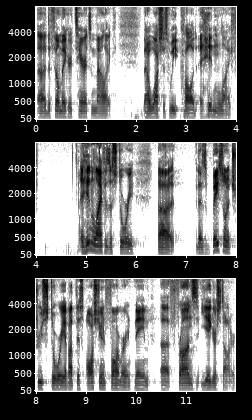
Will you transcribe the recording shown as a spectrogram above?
uh, the filmmaker Terrence Malick that I watched this week called A Hidden Life. A Hidden Life is a story uh, that's based on a true story about this Austrian farmer named uh, Franz Jägerstätter.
